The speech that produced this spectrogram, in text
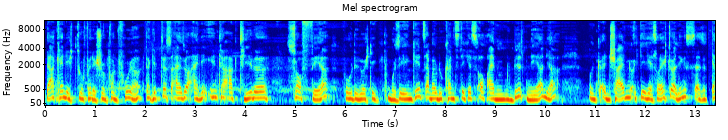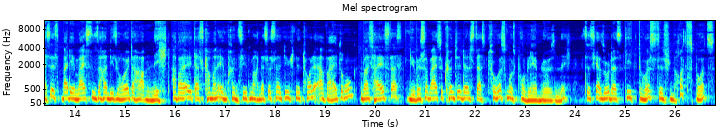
da kenne ich zufällig schon von früher. Da gibt es also eine interaktive Software, wo du durch die Museen gehst, aber du kannst dich jetzt auch einem Bild nähern, ja und entscheiden, gehe ich jetzt rechts oder links. Also das ist bei den meisten Sachen, die sie heute haben, nicht. Aber das kann man im Prinzip machen. Das ist natürlich eine tolle Erweiterung. Was heißt das? In gewisser Weise könnte das das Tourismusproblem lösen, nicht? Es ist ja so, dass die touristischen Hotspots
